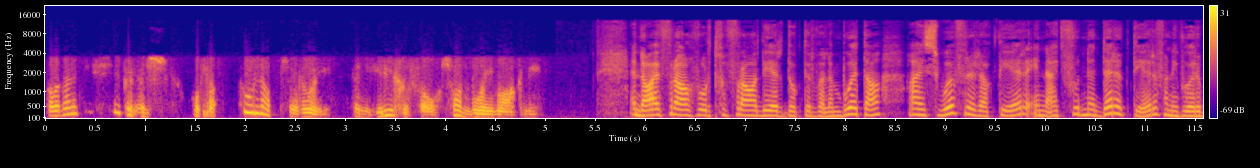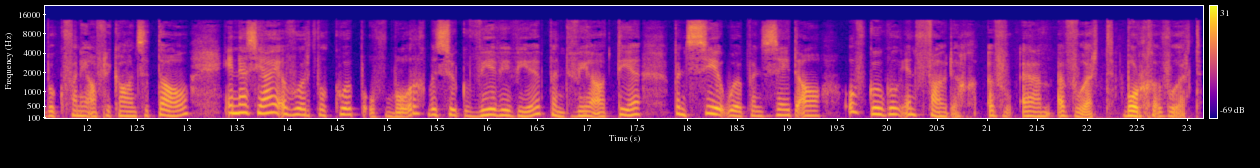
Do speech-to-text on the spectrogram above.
Alhoewel ek seker is of 'n ou lap se rooi in hierdie geval so mooi maak nie. En daai vraag word gevra deur Dr Willem Botha. Hy is hoofredakteur en uitvoerende direkteur van die Woordeboek van die Afrikaanse taal. En as jy 'n woord wil koop of borg, besoek www.wat.co.za of Google eenvoudig 'n um, 'n woord, borg 'n woord.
